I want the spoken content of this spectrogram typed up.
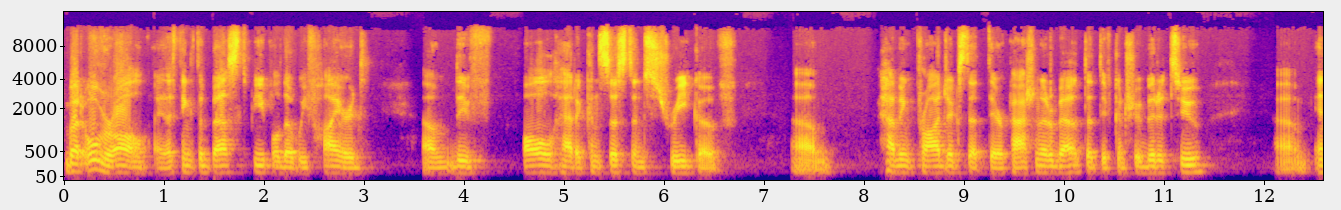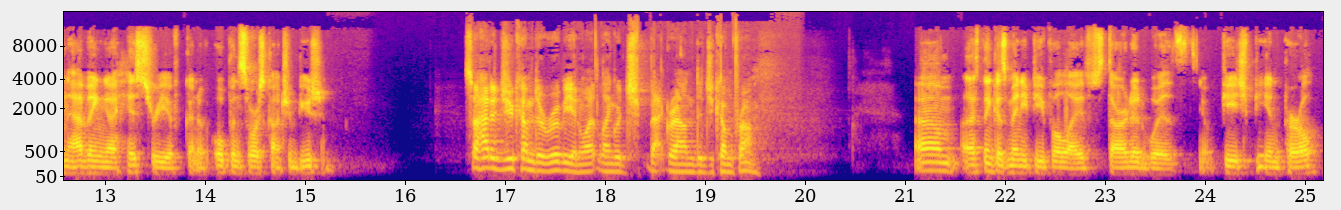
But overall, I think the best people that we've hired, um, they've all had a consistent streak of, um, having projects that they're passionate about, that they've contributed to, um, and having a history of kind of open source contribution. So, how did you come to Ruby, and what language background did you come from? Um, I think, as many people, I've started with you know, PHP and Perl.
